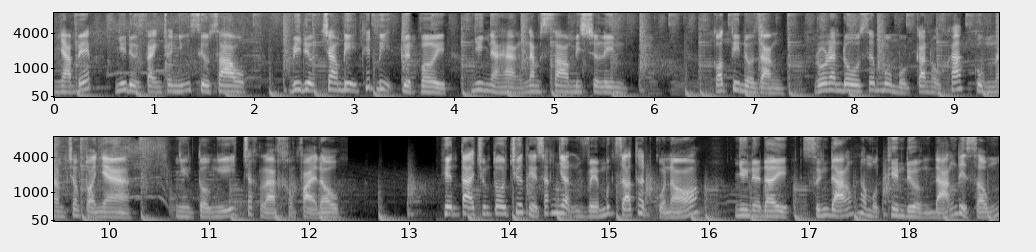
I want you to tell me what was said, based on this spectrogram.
Nhà bếp như được dành cho những siêu sao vì được trang bị thiết bị tuyệt vời như nhà hàng 5 sao Michelin. Có tin đồn rằng Ronaldo sẽ mua một căn hộ khác cùng nằm trong tòa nhà, nhưng tôi nghĩ chắc là không phải đâu. Hiện tại chúng tôi chưa thể xác nhận về mức giá thật của nó, nhưng nơi đây xứng đáng là một thiên đường đáng để sống.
